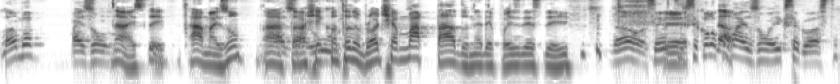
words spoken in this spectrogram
Lamba? Mais um. Ah, isso daí. Ah, mais um? Ah, mais tá. Um. Achei que o Antônio Brown tinha matado, né, depois desse daí. Não, você, é. você colocou Não. mais um aí que você gosta.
